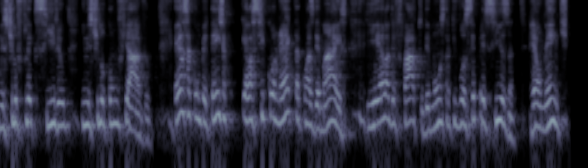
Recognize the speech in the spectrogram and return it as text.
um estilo flexível e um estilo confiável. Essa competência, ela se conecta com as demais e ela, de fato, demonstra que você precisa realmente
